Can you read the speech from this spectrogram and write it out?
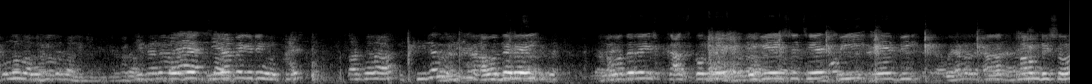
সুন্দরভাবে দিতে পারি। এখানে আমাদের জিরা প্যাকেটিং হচ্ছে। তাছাড়া আমাদের এই আমাদের এই কাজকর্মে এগিয়ে এসেছে বি এ বি ফাউন্ডেশন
